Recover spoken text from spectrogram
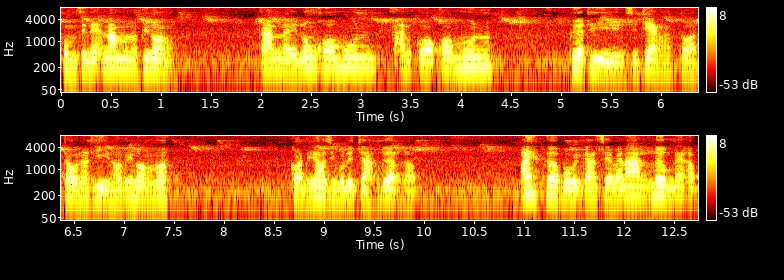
ผมสิแนะนำพี่น้อง การเลยลงข้อมูล การกรอกข้อมูล เพื่อที่สิแจ้งต่อเจ้าหน้าที่เนาะพี่น้องเนาะก่อนที่เราสิบริจาคเลือดครับไปเพื่อบ่เป็นการเสียเวลาเริ่มได้ครับ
